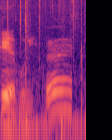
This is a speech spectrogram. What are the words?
que é, Buri? É.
